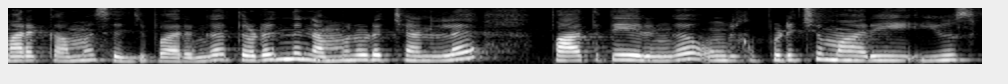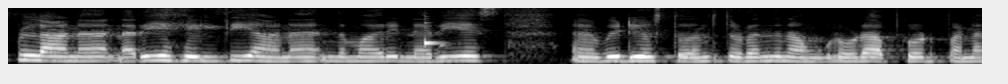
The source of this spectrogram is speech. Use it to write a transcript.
மறக்காமல் செஞ்சு பாருங்கள் தொடர்ந்து நம்மளோட சேனலை பார்த்துட்டே இருங்க. உங்களுக்கு பிடிச்ச மாதிரி யூஸ்ஃபுல்லான நிறைய ஹெல்த்தியான இந்த மாதிரி நிறைய வீடியோஸ் வந்து தொடர்ந்து நான் உங்களோட அப்லோட் பண்ண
